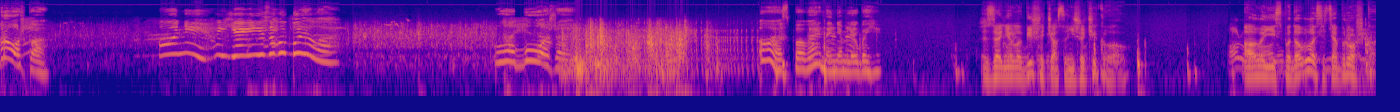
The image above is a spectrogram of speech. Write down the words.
Брошка? О, ні, я її загубила. О, Боже! О, з поверненням, любий. Зайняло більше часу, ніж очікував. Але їй сподобалася ця брошка.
